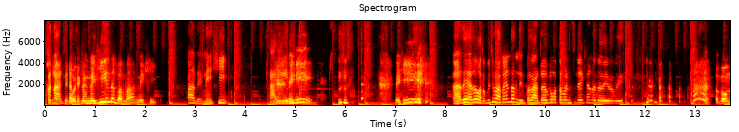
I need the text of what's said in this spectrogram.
പറയുന്നത് നെഹി എന്ന് പറഞ്ഞ നെഹി അതെ നെഹി നെഹി നെഹി അതെ അത് ഉറപ്പിച്ച് പറയണ്ടല്ലോ. ഇപ്പൊ നാട്ടുകാർക്ക് മൊത്തം മനസ്സിലേക്കാണല്ലോ ദൈവമേ. അപ്പം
